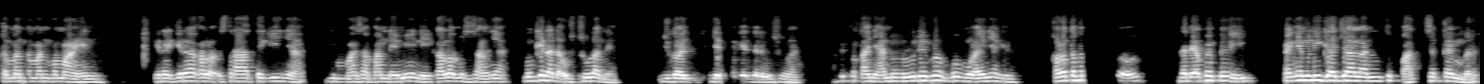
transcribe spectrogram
teman-teman pemain, kira-kira kalau strateginya di masa pandemi ini, kalau misalnya mungkin ada usulan ya, juga jadi bagian dari usulan. Tapi pertanyaan dulu deh bro, gue mulainya gitu. Kalau teman-teman dari APPI pengen liga jalan cepat September,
